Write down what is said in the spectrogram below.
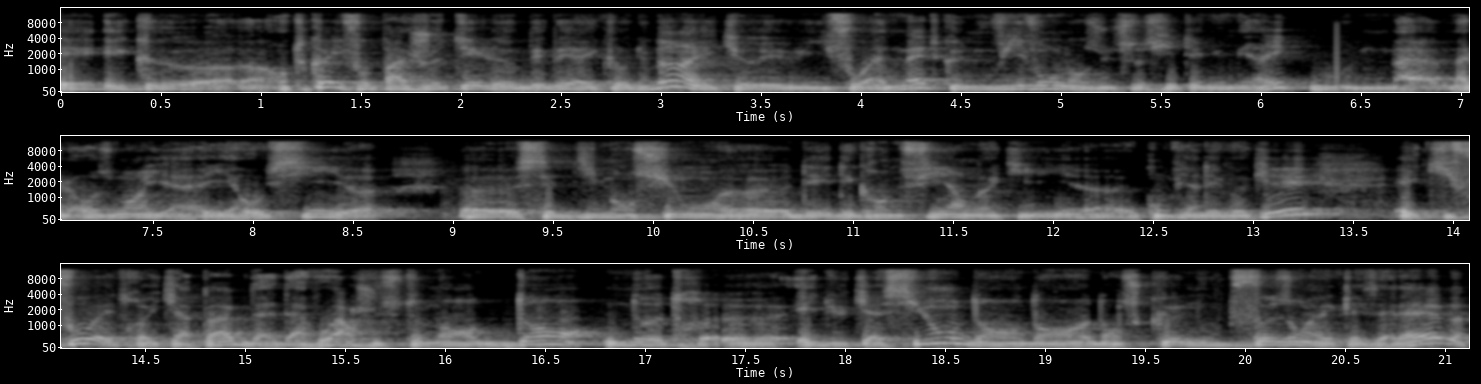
et, et que, euh, en tout cas, il ne faut pas jeter le bébé avec l'eau du bain et qu'il faut admettre que nous vivons dans une société numérique où malheureusement il y a, il y a aussi euh, cette dimension euh, des, des, grandes firmes qui qu'on vient d'évoquer et qu'il faut être capable d'avoir justement dans notre éducation, dans, dans, dans, ce que nous faisons avec les élèves,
